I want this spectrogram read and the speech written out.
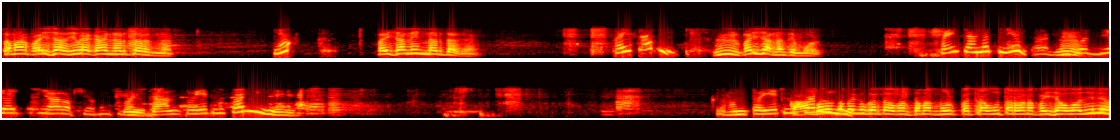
તમારા પૈસા સિવાય કઈ નડતર જ નથી. પૈસા ની જ નડતર છે. પૈસા ની હમ પૈસા નથી મૂળ. પૈસા નથી એમ? પણ કામ તો એટલું કરવી છે. કામ તો એટલું કરવું તમે કરતા પણ તમારા મૂળ પતરા ઉતારવાના પૈસા હોવા જોઈએ ને?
